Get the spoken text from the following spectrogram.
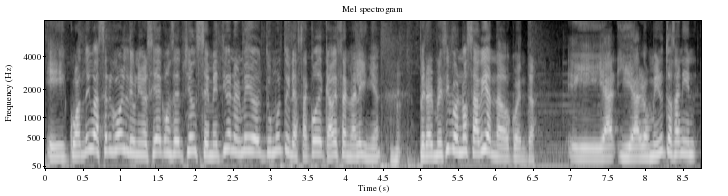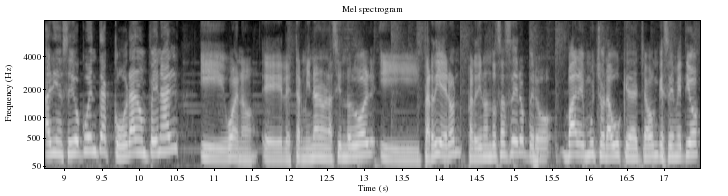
Y cuando iba a hacer gol de Universidad de Concepción, se metió en el medio del tumulto y la sacó de cabeza en la línea. Pero al principio no se habían dado cuenta. Y a, y a los minutos alguien, alguien se dio cuenta, cobraron penal y bueno, eh, les terminaron haciendo el gol y perdieron. Perdieron 2 a 0, pero vale mucho la búsqueda del chabón que se metió.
